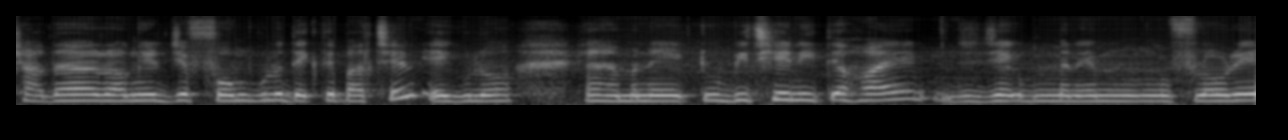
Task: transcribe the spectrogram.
সাদা রঙের যে ফোমগুলো দেখতে পাচ্ছেন, এগুলো মানে একটু বিছিয়ে নিতে হয়। যে মানে ফ্লোরে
